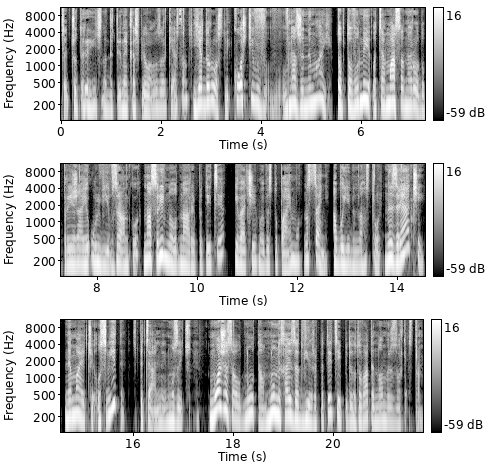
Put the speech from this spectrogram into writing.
це чотирирічна дитина, яка співала з оркестром. Є дорослі. Коштів в нас же немає. Тобто вони, оця маса народу приїжджає у Львів зранку. У нас рівно одна репетиція. І ввечері ми виступаємо на сцені або їдемо на гастроль. Незрячий, не маючи освіти спеціальної музичної, може за одну там, ну нехай за дві репетиції підготувати номер з оркестром,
